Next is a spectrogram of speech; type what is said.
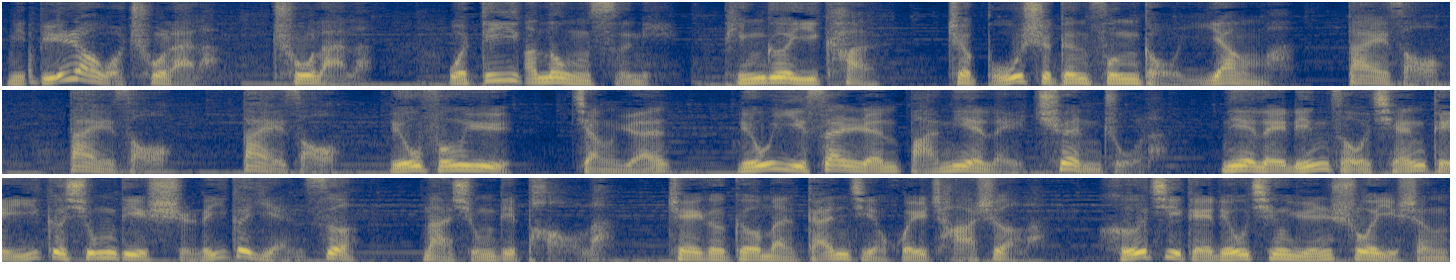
你别让我出来了，出来了，我第一个弄死你！平哥一看，这不是跟疯狗一样吗？带走，带走，带走！刘丰玉、蒋元、刘毅三人把聂磊劝住了。聂磊临走前给一个兄弟使了一个眼色，那兄弟跑了。这个哥们赶紧回茶社了，合计给刘青云说一声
